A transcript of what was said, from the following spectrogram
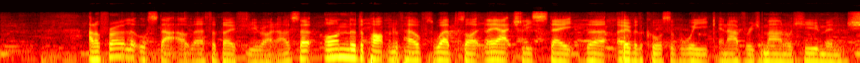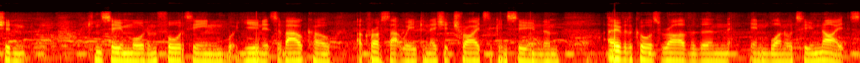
And I'll throw a little stat out there for both of you right now. So, on the Department of Health's website, they actually state that over the course of a week, an average man or human shouldn't consume more than 14 units of alcohol across that week, and they should try to consume them over the course rather than in one or two nights.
